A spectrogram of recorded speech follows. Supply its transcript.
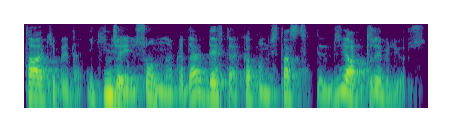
takip eden ikinci ayın sonuna kadar defter kapanış tasdiklerimizi yaptırabiliyoruz.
